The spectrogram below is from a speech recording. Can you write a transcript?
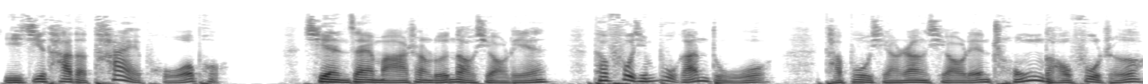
以及她的太婆婆。现在马上轮到小莲，她父亲不敢赌，他不想让小莲重蹈覆辙，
